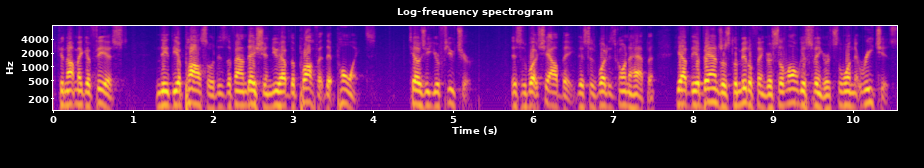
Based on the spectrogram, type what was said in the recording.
You cannot make a fist. You need the apostle. It is the foundation. You have the prophet that points, tells you your future. This is what shall be. This is what is going to happen. You have the evangelist, the middle finger. It's the longest finger. It's the one that reaches.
